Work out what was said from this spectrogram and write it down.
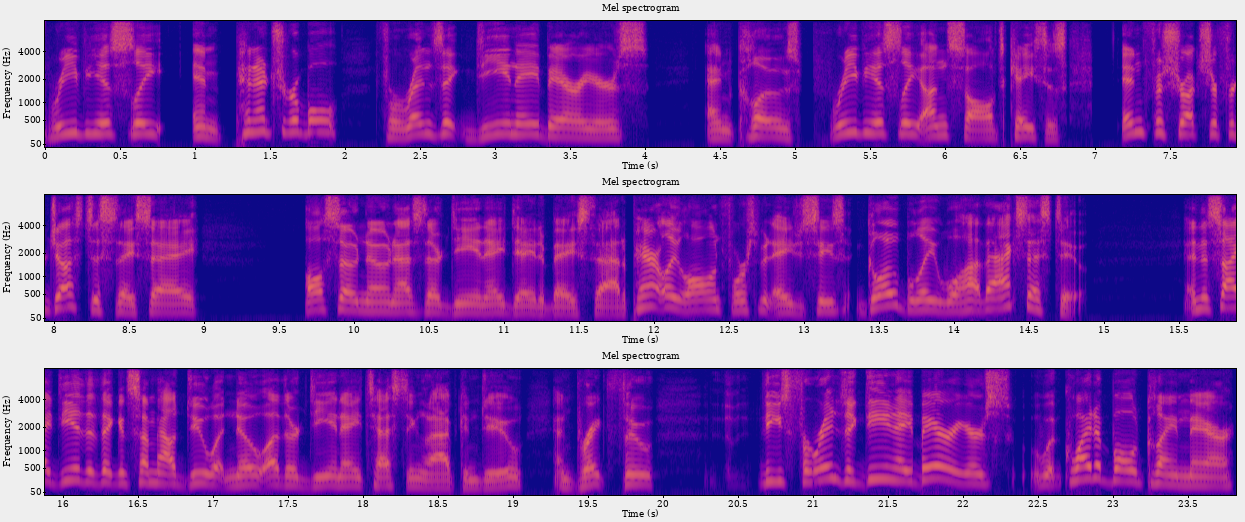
previously impenetrable forensic DNA barriers and close previously unsolved cases. Infrastructure for Justice, they say, also known as their DNA database, that apparently law enforcement agencies globally will have access to. And this idea that they can somehow do what no other DNA testing lab can do and break through these forensic DNA barriers, quite a bold claim there.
